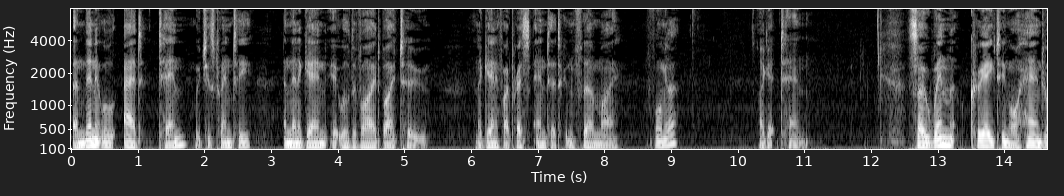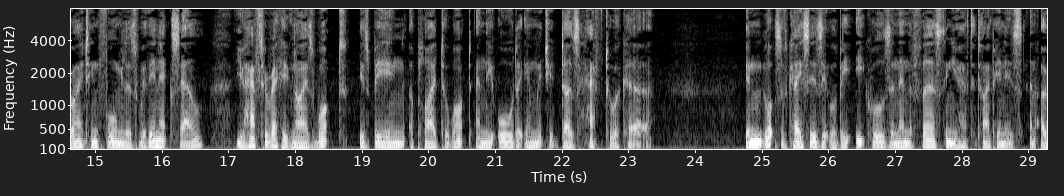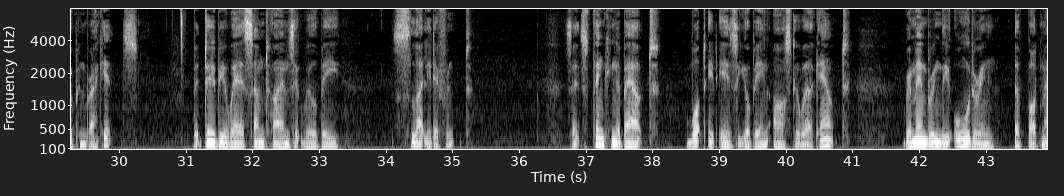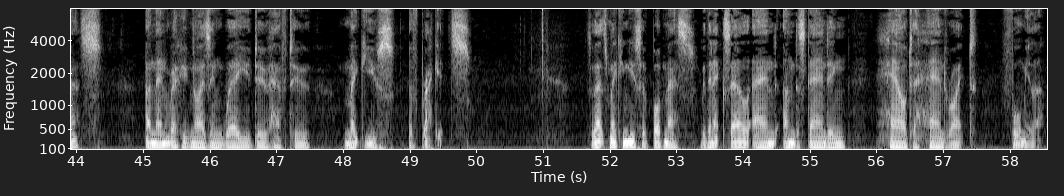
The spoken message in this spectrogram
and then it will add 10 which is 20 and then again it will divide by 2 and again if I press enter to confirm my formula I get 10 so when creating or handwriting formulas within Excel you have to recognize what is being applied to what and the order in which it does have to occur. In lots of cases it will be equals and then the first thing you have to type in is an open brackets but do be aware sometimes it will be slightly different. So it's thinking about what it is that you're being asked to work out, remembering the ordering of BODMAS and then recognizing where you do have to make use of brackets. So that's making use of BODMAS within Excel and understanding how to handwrite formula.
